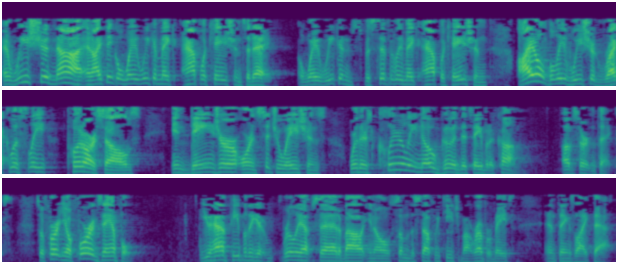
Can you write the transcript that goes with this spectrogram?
And we should not, and I think a way we can make application today, a way we can specifically make application, I don't believe we should recklessly put ourselves in danger or in situations where there's clearly no good that's able to come of certain things. So for, you know, for example, you have people that get really upset about, you know, some of the stuff we teach about reprobates and things like that.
